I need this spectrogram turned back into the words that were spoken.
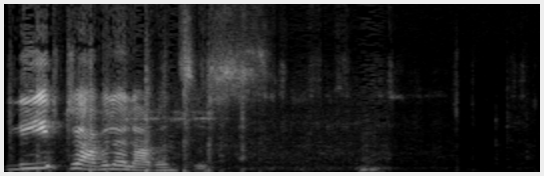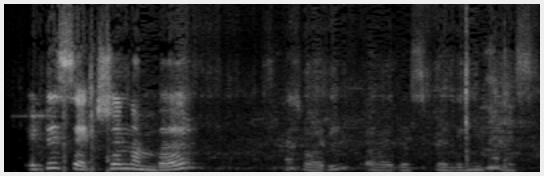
leave travel allowances. It is section number, sorry, uh, the spelling is missing.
